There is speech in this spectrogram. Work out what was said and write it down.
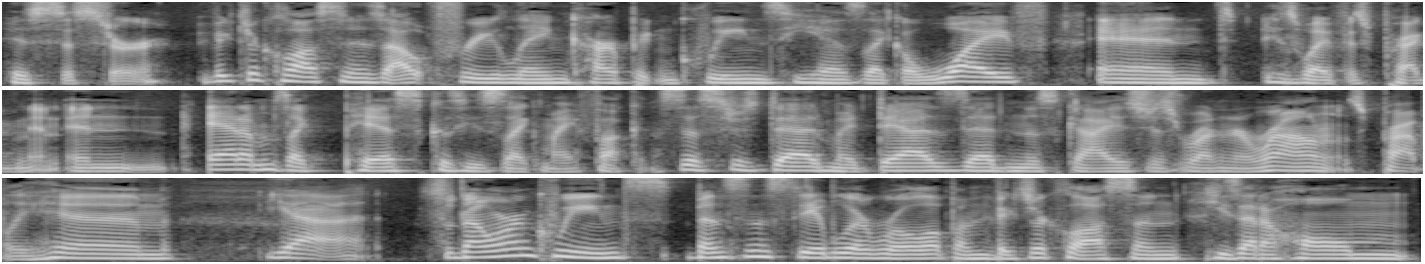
his sister. Victor Clausen is out free laying carpet in Queens. He has like a wife, and his wife is pregnant. And Adam's like pissed because he's like, my fucking sister's dead, my dad's dead, and this guy is just running around. It's probably him. Yeah. So now we're in Queens. Benson Stabler roll up on Victor Clausen. He's at a home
